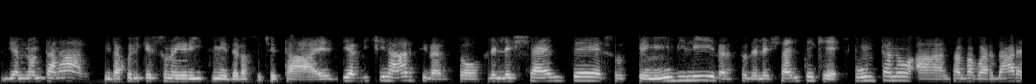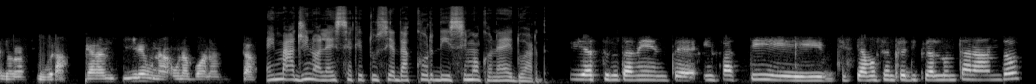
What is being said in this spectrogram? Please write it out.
di allontanarsi da quelli che sono i ritmi della società e di avvicinarsi verso delle scelte sostenibili, verso delle scelte che puntano a salvaguardare la natura, garantire una, una buona vita. E immagino Alessia che tu sia d'accordissimo con Edward. Sì, assolutamente. Infatti ci stiamo sempre di più allontanando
